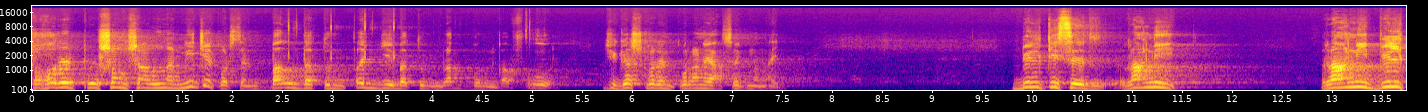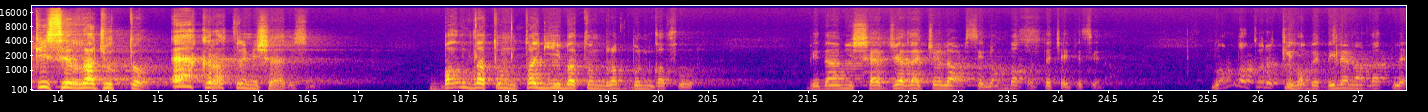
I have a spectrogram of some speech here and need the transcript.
শহরের প্রশংসা আল্লাহ নিজে করছেন, বালদাতুন তৈবাতুন রাব্বুন গাফুর। জিজ্ঞেস করেন, কোরআনে আছে না নাই? বিলকিসের রানী রানী বিলকিসের রাজত্ব এক রাত্রে মিশাইয়া দিছেন বালদাতুন তৈবাতুন রব্বুন গাফুর। বিদায় আমি শেষ জায়গায় চলে আসছি, লম্বা করতে চাইতেছি না। লম্বা করে কি হবে, দিলে না গাঁথলে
